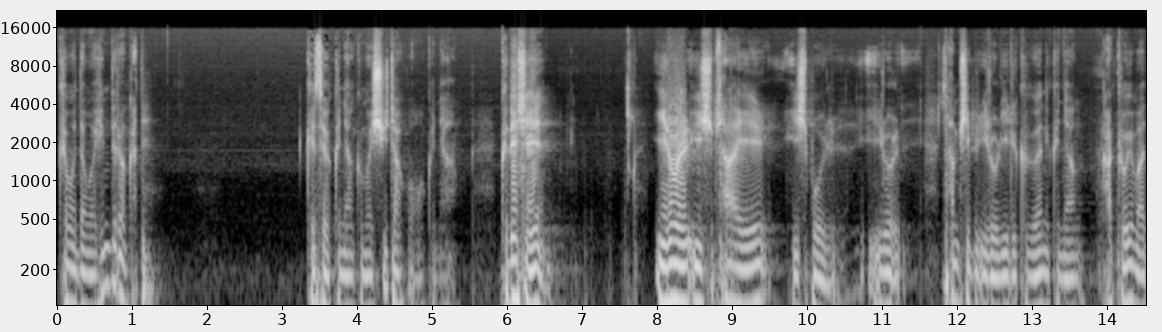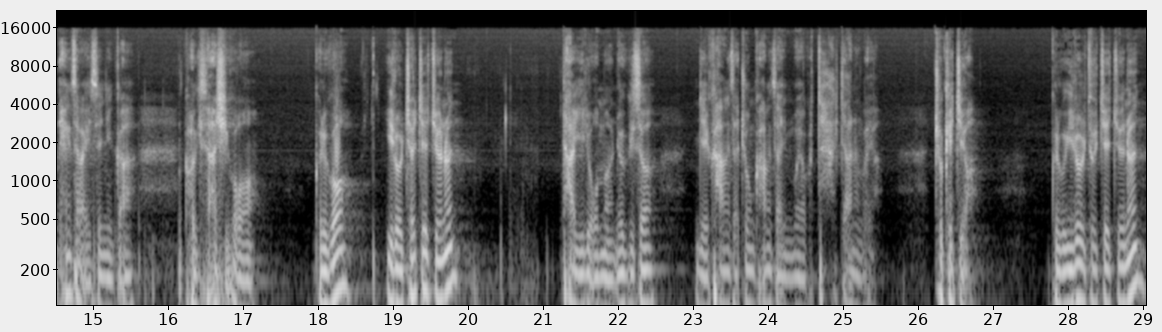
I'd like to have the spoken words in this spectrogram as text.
그러면 너무 힘들은 것 같아. 그래서 그냥 그만 쉬자고 그냥 그 대신 1월 24일, 25일, 1월 30일, 1월 1일 그건 그냥 각 교회마다 행사가 있으니까 거기서 하시고 그리고 1월 첫째 주는 다 이리 오면 여기서 이제 강사 좋은 강사님 모여고 탁 짜는 거예요. 좋겠죠. 그리고 1월 둘째 주는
